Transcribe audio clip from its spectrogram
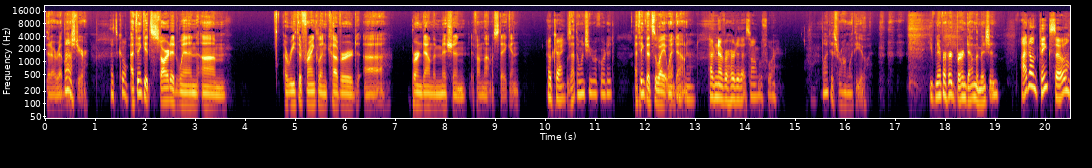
that I read last year. That's cool. I think it started when um, Aretha Franklin covered uh, "Burn Down the Mission," if I'm not mistaken. Okay. Was that the one she recorded? I think that's the way it went down. No. I've never heard of that song before. What is wrong with you? You've never heard "Burn Down the Mission"? I don't think so.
